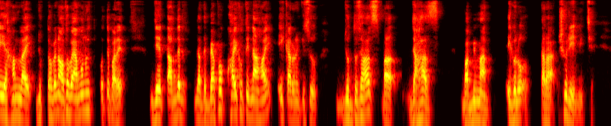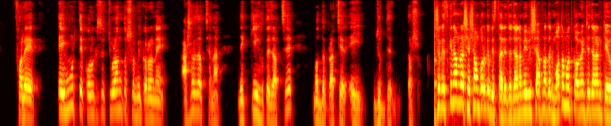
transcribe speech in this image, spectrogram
এই হামলায় যুক্ত হবে না, অথবা এমন হতে পারে যে তাদের যাতে ব্যাপক ক্ষয়ক্ষতি না হয়, এই কারণে কিছু যুদ্ধজাহাজ বা জাহাজ বা বিমান এগুলো তারা সরিয়ে নিচ্ছে। ফলে এই মুহূর্তে কোনো কিছু চূড়ান্ত সমীকরণে আসা যাচ্ছে না যে কি হতে যাচ্ছে মধ্যপ্রাচ্যের এই যুদ্ধের দর্শক। দর্শক, স্ক্রিনে আমরা সে সম্পর্কে বিস্তারিত জানাম এই বিষয়ে আপনাদের মতামত কমেন্টে জানান কেউ।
